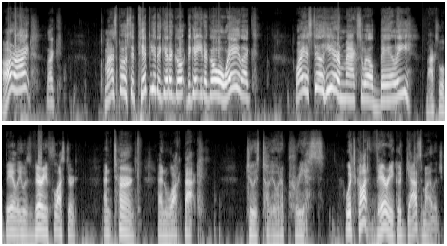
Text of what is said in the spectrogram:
All right, like, am I supposed to tip you to get a go to get you to go away? Like, why are you still here, Maxwell Bailey? Maxwell Bailey was very flustered and turned and walked back to his Toyota Prius, which got very good gas mileage.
